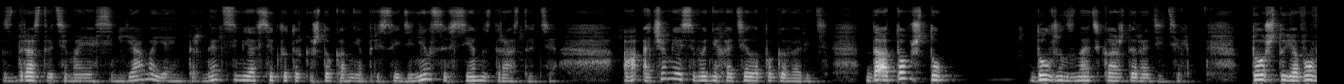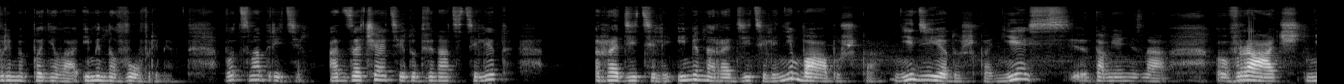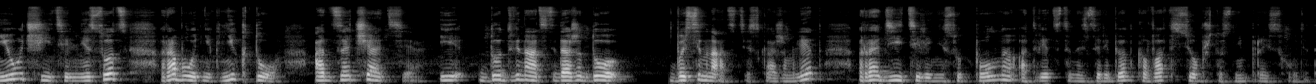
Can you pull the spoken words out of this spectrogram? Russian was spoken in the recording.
Здравствуйте, моя семья, моя интернет-семья, все, кто только что ко мне присоединился, всем здравствуйте. А о чем я сегодня хотела поговорить? Да о том, что должен знать каждый родитель. То, что я вовремя поняла, именно вовремя. Вот смотрите, от зачатия до 12 лет родители, именно родители, не бабушка, не дедушка, не, там, я не знаю, врач, не учитель, не соцработник, никто. От зачатия и до 12, даже до 18, скажем, лет родители несут полную ответственность за ребенка во всем, что с ним происходит.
